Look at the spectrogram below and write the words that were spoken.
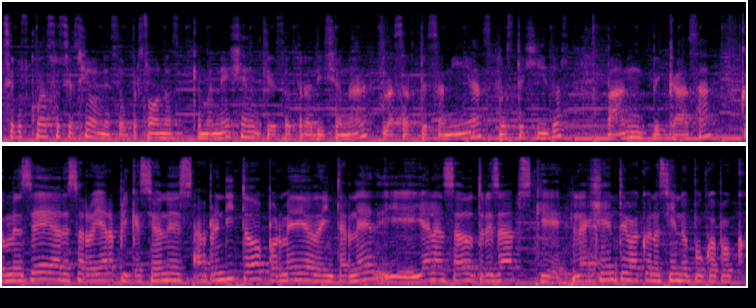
Se buscó asociaciones o personas que manejen queso tradicional, las artesanías, los tejidos, pan de casa. Comencé a desarrollar aplicaciones, aprendí todo por medio de internet y ya he lanzado tres apps que la gente va conociendo poco a poco.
